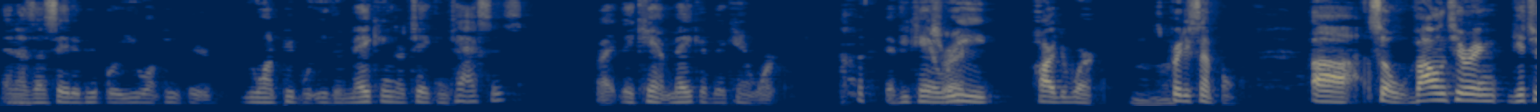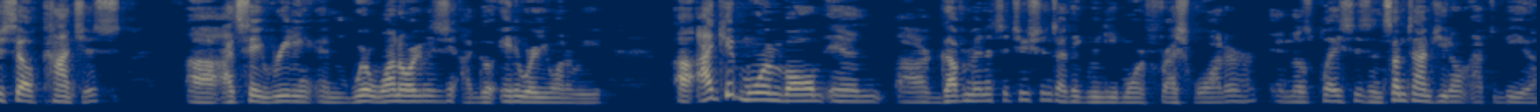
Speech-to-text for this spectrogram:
And mm-hmm. as I say to people, you want people you want people either making or taking taxes, right? They can't make if they can't work. if you can't That's right. read, hard to work. It's mm-hmm. pretty simple. Uh, so volunteering, get yourself conscious. Uh, I'd say reading, and we're one organization. I go anywhere you want to read. Uh, I get more involved in our government institutions. I think we need more fresh water in those places. And sometimes you don't have to be a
